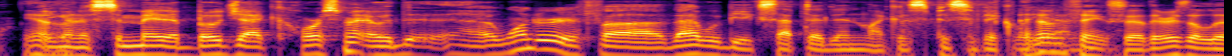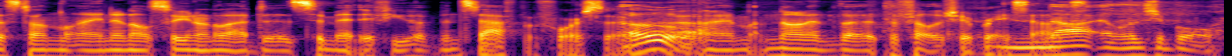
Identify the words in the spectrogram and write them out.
So, you're going to submit a BoJack Horseman. I would- I wonder if uh, that would be accepted in like a specifically. I don't think so. There is a list online, and also you're not allowed to submit if you have been staffed before. So Oh. uh, I'm not in the, the fellowship race. Alex. not eligible.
